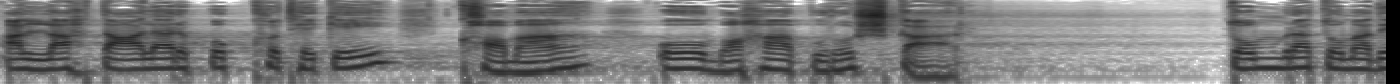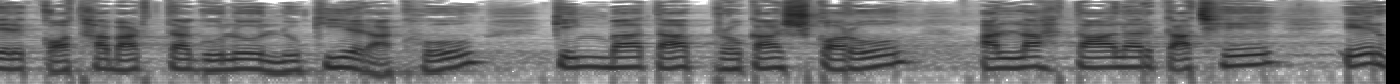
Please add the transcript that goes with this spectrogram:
আল্লাহ তালার পক্ষ থেকে ক্ষমা ও মহা পুরস্কার তোমরা তোমাদের কথাবার্তাগুলো লুকিয়ে রাখো কিংবা তা প্রকাশ করো আল্লাহ তালার কাছে এর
